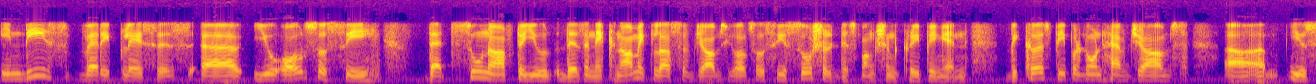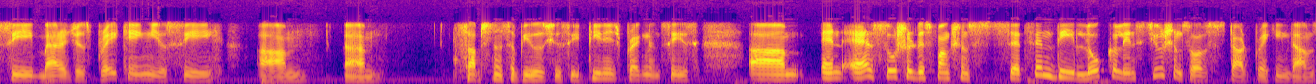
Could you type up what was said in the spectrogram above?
in these very places, uh, you also see that soon after you there's an economic loss of jobs, you also see social dysfunction creeping in. Because people don't have jobs, uh, you see marriages breaking, you see um, um, substance abuse, you see teenage pregnancies. Um, and as social dysfunction sets in, the local institutions also start breaking down.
